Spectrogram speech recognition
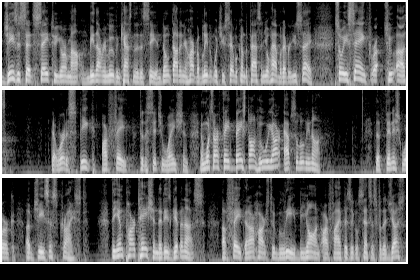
Jesus said, Say to your mountain, be not removed and cast into the sea. And don't doubt in your heart, but believe that what you say will come to pass, and you'll have whatever you say. So he's saying for, to us that we're to speak our faith to the situation. And what's our faith based on? Who we are? Absolutely not. The finished work of Jesus Christ, the impartation that he's given us of faith in our hearts to believe beyond our five physical senses. For the just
